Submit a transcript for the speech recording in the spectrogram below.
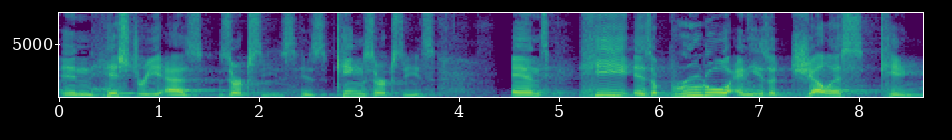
in history as Xerxes, his King Xerxes. And he is a brutal and he's a jealous king.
